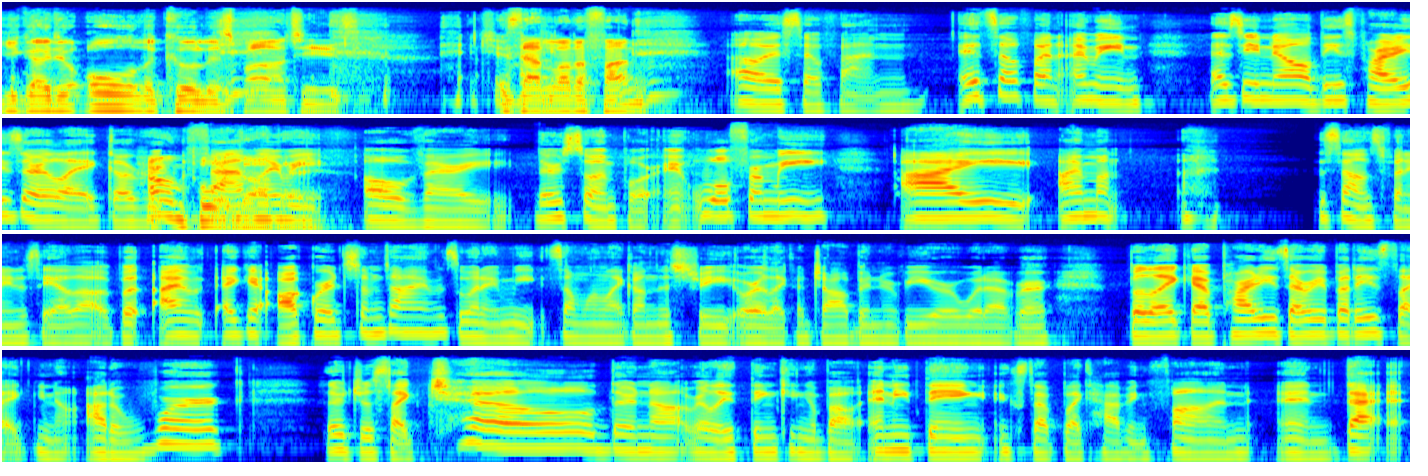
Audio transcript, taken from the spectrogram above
You go to all the coolest parties. Is that a lot of fun? Oh, it's so fun. It's so fun. I mean, as you know, these parties are like a re- family. Re- oh, very. They're so important. Well, for me, I I'm on. It sounds funny to say out loud, but I I get awkward sometimes when I meet someone like on the street or like a job interview or whatever. But like at parties, everybody's like you know out of work. They're just like chill. They're not really thinking about anything except like having fun, and that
